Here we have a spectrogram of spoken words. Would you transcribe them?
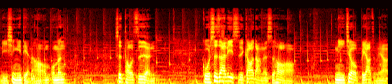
理性一点的哈。我我们是投资人，股市在历史高档的时候哈，你就不要怎么样，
